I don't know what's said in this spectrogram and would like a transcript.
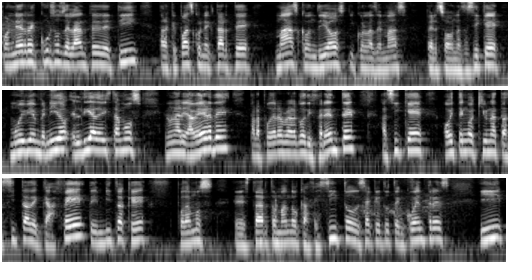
poner recursos delante de ti para que puedas conectarte más con Dios y con las demás personas. Así que muy bienvenido. El día de hoy estamos en un área verde para poder ver algo diferente. Así que hoy tengo aquí una tacita de café. Te invito a que podamos eh, estar tomando cafecito, donde sea que tú te encuentres. Y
